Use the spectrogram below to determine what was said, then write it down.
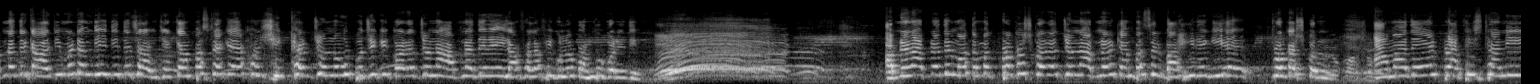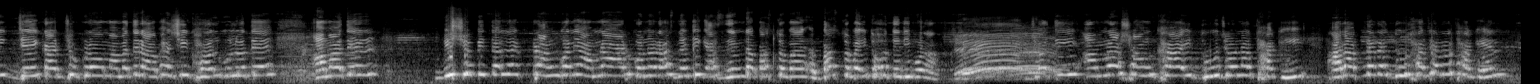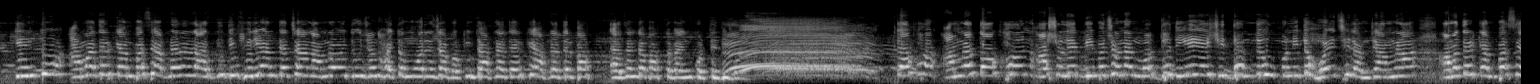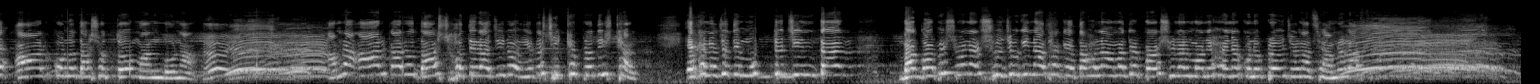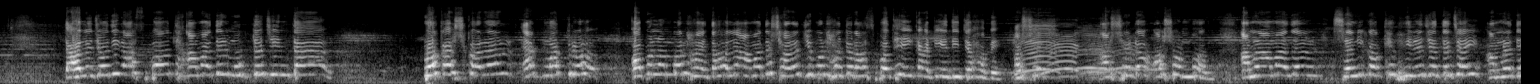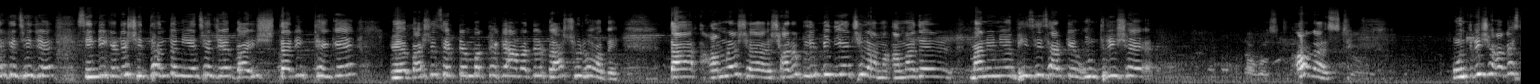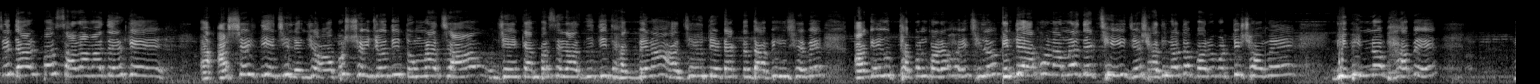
আপনাদেরকে আলটিমেটাম দিয়ে দিতে চাই যে ক্যাম্পাসটাকে এখন শিক্ষার জন্য উপযোগী করার জন্য আপনাদের এই লাফালাফিগুলো বন্ধ করে দিন। আপনারা আপনাদের মতামত প্রকাশ করার জন্য আপনারা ক্যাম্পাসের বাহিরে গিয়ে প্রকাশ করুন। আমাদের প্রাতিষ্ঠানিক যে কার্যক্রম আমাদের আবাসিক হলগুলোতে আমাদের বিশ্ববিদ্যালয় প্রাঙ্গণে আমরা আর কোনো রাজনৈতিক এজেন্ডা বাস্তবা- বাস্তবায়িত হতে দিব না। যদি আমরা দুজনও থাকি আর আপনারা দু হাজারও থাকেন, কিন্তু আমাদের ক্যাম্পাসে আপনারা রাজনীতি ফিরিয়ে আনতে চান, আমরা ওই দুজন হয়তো মরে যাব, কিন্তু আপনাদেরকে আপনাদের এজেন্ডা বাস্তবায়ন করতে দিব। তখন আমরা তখন আসলে বিবেচনার মধ্য দিয়ে এই সিদ্ধান্তে উপনীত হয়েছিলাম যে আমরা আমাদের ক্যাম্পাসে আর কোনো দাসত্ব মানব না। আমরা আর কারও দাস হতে রাজি নই, এটা শিক্ষা প্রতিষ্ঠান এখানে যদি মুক্ত চিন্তার বা গবেষণার সুযোগই না থাকে, তাহলে আমাদের পড়াশোনার মনে হয় না কোনো প্রয়োজন আছে। আমরা তাহলে যদি রাজপথ আমাদের মুক্ত চিন্তা প্রকাশ করার একমাত্র অবলম্বন হয়, তাহলে আমাদের সারা জীবন হয়তো রাজপথেই কাটিয়ে দিতে হবে। আর সেটা অসম্ভব। আমরা আমাদের শ্রেণীকক্ষে ফিরে যেতে চাই। আমরা দেখেছি যে সিন্ডিকেটের সিদ্ধান্ত নিয়েছে যে বাইশ তারিখ থেকে বাইশে সেপ্টেম্বর থেকে আমাদের ক্লাস শুরু হবে। তা আমরা স্মারকলিপি দিয়েছিলাম আমাদের মাননীয় ভিসি স্যারকে উনত্রিশে অগাস্ট উনত্রিশে আগস্টে দেওয়ার পর স্যার আমাদেরকে আশ্বাস দিয়েছিলেন যে অবশ্যই যদি তোমরা চাও যে ক্যাম্পাসে রাজনীতি থাকবে না আর যেহেতু এটা একটা দাবি হিসেবে আগেই উত্থাপন করা হয়েছিল কিন্তু এখন আমরা দেখছি যে স্বাধীনতা পরবর্তী সময়ে বিভিন্নভাবে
